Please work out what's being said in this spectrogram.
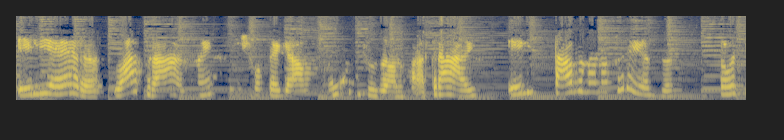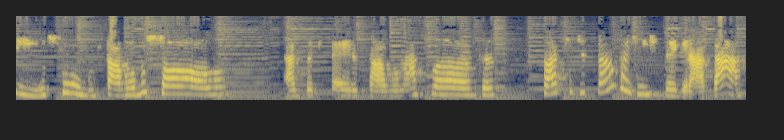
ele era lá atrás, né? Se a gente for pegar muitos anos atrás, ele estava na natureza. Então, assim, os fungos estavam no solo, as bactérias estavam nas plantas. Só que de tanta gente degradar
